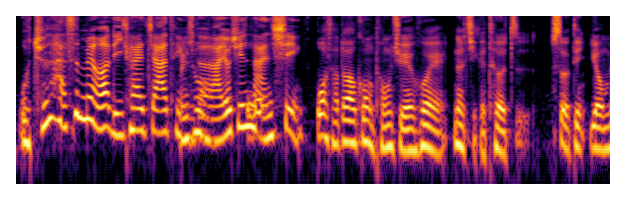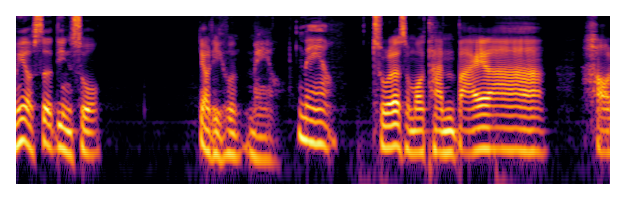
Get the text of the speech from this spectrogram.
我觉得还是没有要离开家庭的啦，尤其是男性。我操，都要共同学会那几个特质设定，有没有设定说要离婚？没有，没有。除了什么坦白啦、好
